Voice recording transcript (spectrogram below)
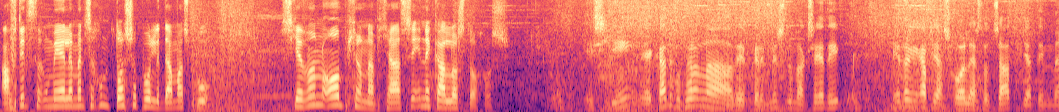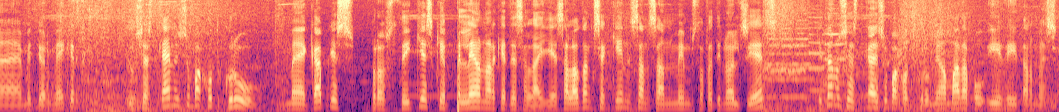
αυτή τη στιγμή οι Elements έχουν τόσο πολύ damage που σχεδόν όποιον να πιάσει είναι καλός στόχος. Ισχύει. Ε, κάτι που θέλω να διευκρινίσω το μεταξύ, γιατί είδα και κάποια σχόλια στο chat για την ε, Meteor Maker. Ουσιαστικά είναι η Super Hot Crew με κάποιες προσθήκες και πλέον αρκετές αλλαγές. Αλλά όταν ξεκίνησαν σαν meme στο φετινό LCS, ήταν ουσιαστικά η Super Hot Crew, μια ομάδα που ήδη ήταν μέσα.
